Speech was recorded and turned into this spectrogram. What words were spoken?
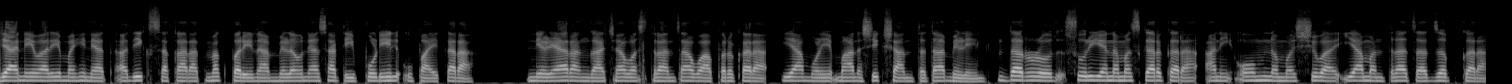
जानेवारी महिन्यात अधिक सकारात्मक परिणाम मिळवण्यासाठी पुढील उपाय करा. निळ्या रंगाच्या वस्त्रांचा वापर करा. यामुळे मानसिक शांतता मिळेल. दररोज सूर्यनमस्कार करा आणि ओम नम शिवाय या मंत्राचा जप करा.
